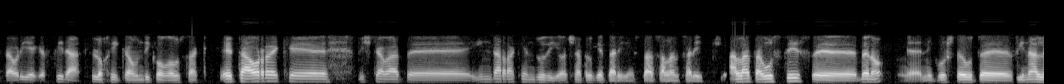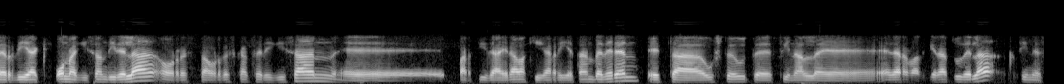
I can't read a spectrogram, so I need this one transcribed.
eta horiek ez dira logika hundiko gauzak. Eta horrek e, pixka bat e, indarrak endu dio txapelketari ez da zalantzarik. Ala eta guztiz e, bueno, e, nik uste dute final erdiak onak izan direla horrezta ordezkatzerik izan e, partida erabakigarrietan bederen eta uste dute final e, eder bat geratu dela, zinez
